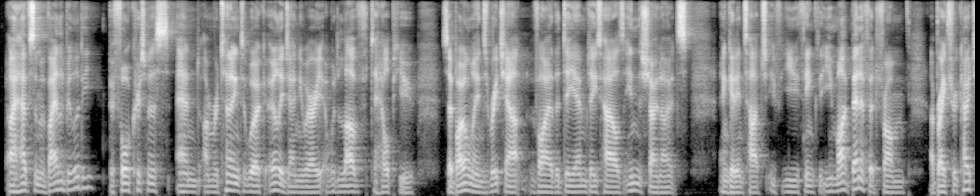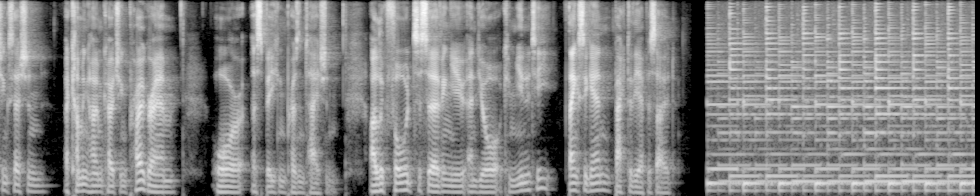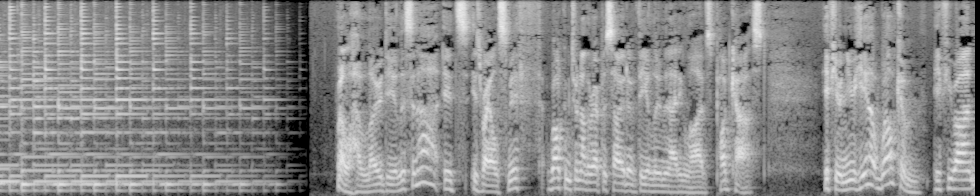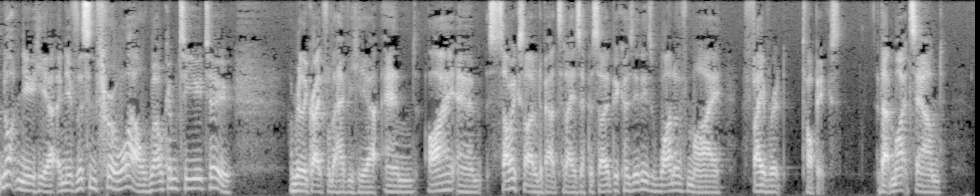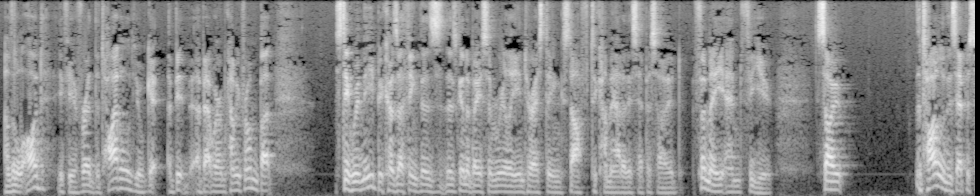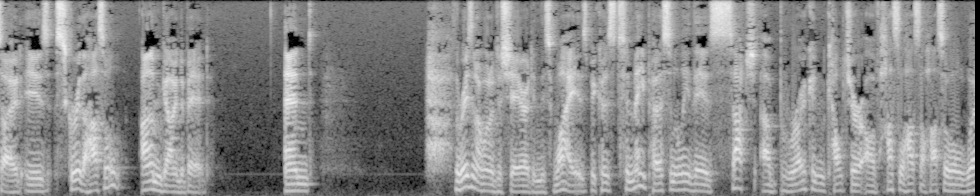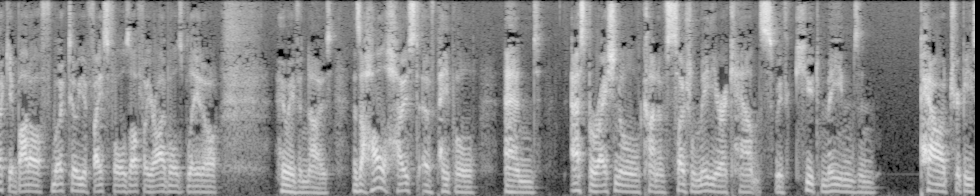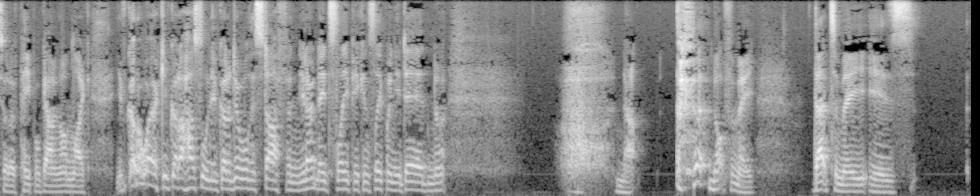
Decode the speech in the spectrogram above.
I have some availability before Christmas and I'm returning to work early January. I would love to help you. So, by all means, reach out via the DM details in the show notes and get in touch if you think that you might benefit from a breakthrough coaching session, a coming home coaching program, or a speaking presentation. I look forward to serving you and your community. Thanks again. Back to the episode. Well, hello, dear listener. It's Israel Smith. Welcome to another episode of the Illuminating Lives podcast. If you're new here, welcome. If you are not new here and you've listened for a while, welcome to you too. I'm really grateful to have you here, and I am so excited about today's episode because it is one of my favorite topics. That might sound a little odd. If you've read the title, you'll get a bit about where I'm coming from, but stick with me because I think there's there's going to be some really interesting stuff to come out of this episode for me and for you. So, the title of this episode is Screw the Hustle, I'm Going to Bed. And the reason I wanted to share it in this way is because to me personally, there's such a broken culture of hustle, hustle, hustle, work your butt off, work till your face falls off or your eyeballs bleed or who even knows. There's a whole host of people and aspirational kind of social media accounts with cute memes and power trippy sort of people going on like you've got to work you've got to hustle you've got to do all this stuff and you don't need sleep you can sleep when you're dead no no not for me that to me is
